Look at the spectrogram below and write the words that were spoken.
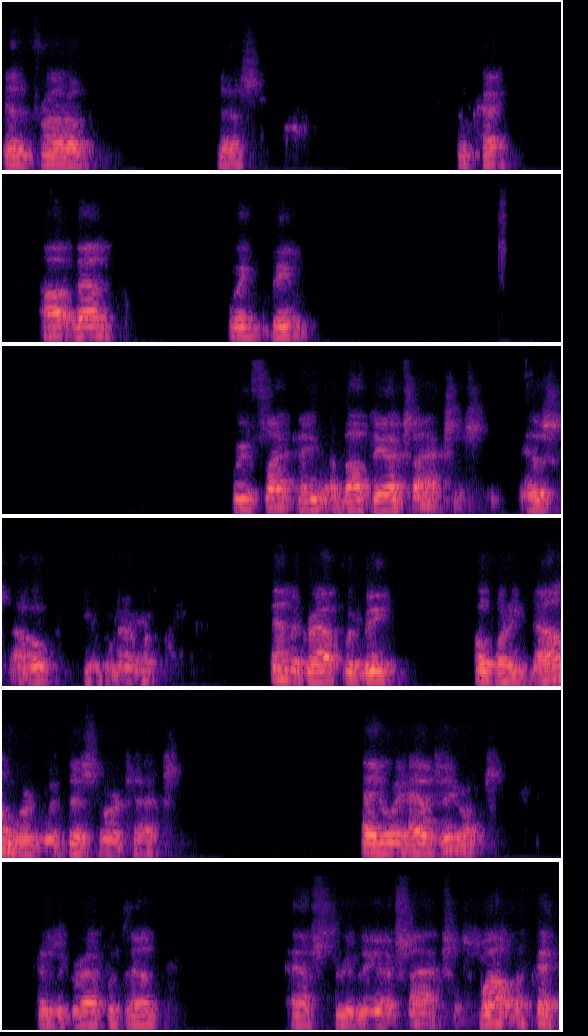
in front of this, okay, uh, then we'd be reflecting about the x-axis is, I hope you remember. And the graph would be opening downward with this vertex. And we'd have zeros because the graph would then pass through the x-axis. Well, okay.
